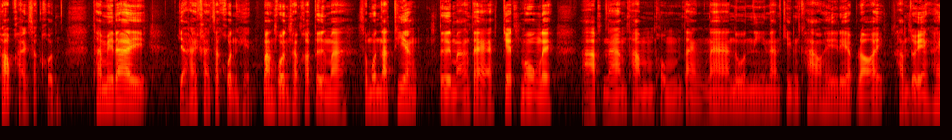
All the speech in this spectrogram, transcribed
ชอบใครสักคน ถ้าไม่ได้อยากให้ใครสักคนเห็น บางคนครับเขาตื่นมา สมมตินัดเที่ยง ตื่นมาตั้งแต่7จ็ดโมงเลย อาบน้ำทำผมแต่งหน้านู่นนี่นั่นกินข้าวให้เรียบร้อยทำตัวเองให้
